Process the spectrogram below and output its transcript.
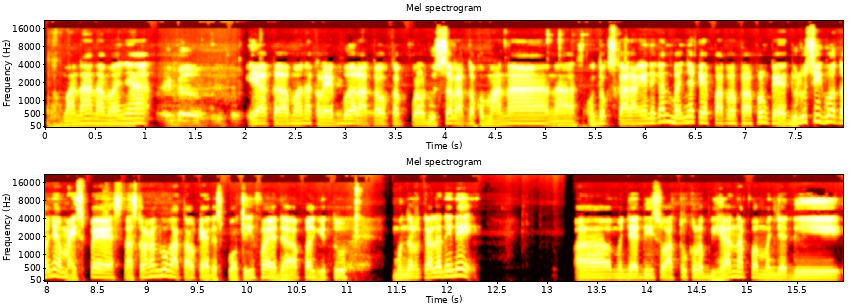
mana namanya Label gitu. ya ke mana ke label atau ke produser atau ke mana nah untuk sekarang ini kan banyak kayak platform-platform kayak dulu sih gua taunya MySpace nah sekarang kan gua nggak tahu kayak ada Spotify ada apa gitu menurut kalian ini eh, menjadi suatu kelebihan apa menjadi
